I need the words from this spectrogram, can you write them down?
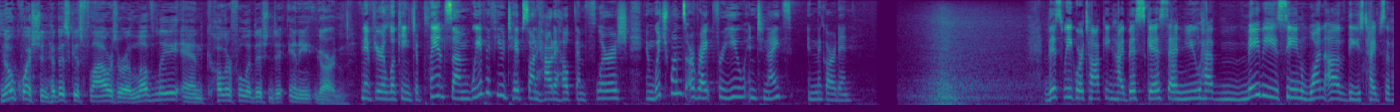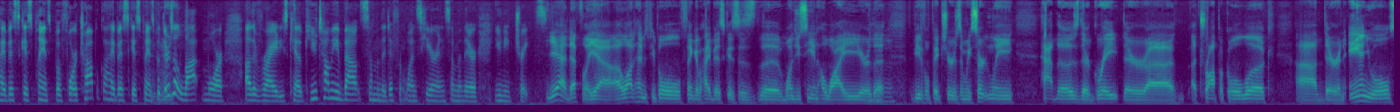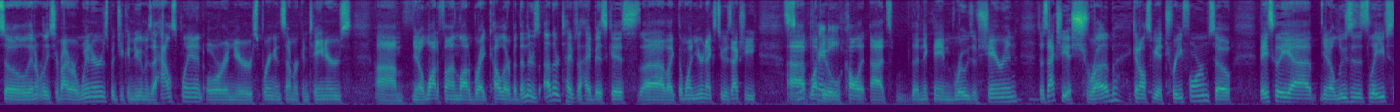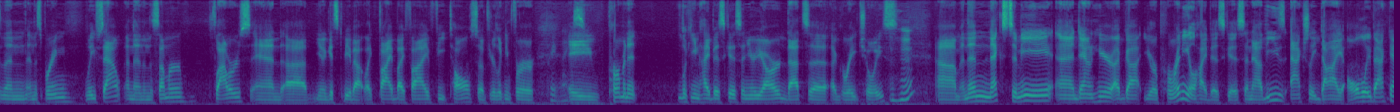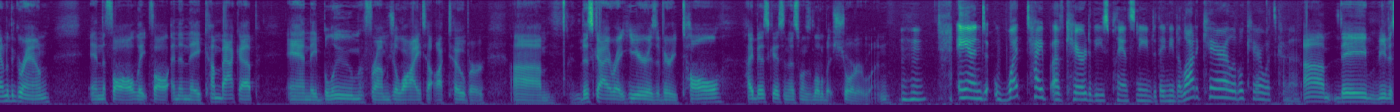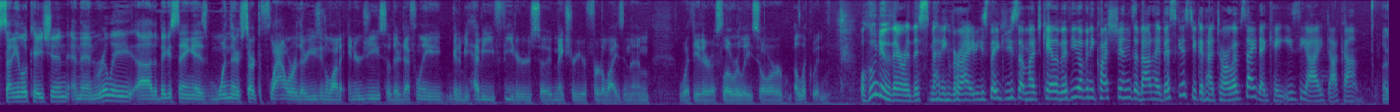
No question, hibiscus flowers are a lovely and colorful addition to any garden. And if you're looking to plant some, we have a few tips on how to help them flourish and which ones are right for you in tonight's In the Garden. This week we're talking hibiscus, and you have maybe seen one of these types of hibiscus plants before, tropical hibiscus plants, mm -hmm. but there's a lot more other varieties, Caleb. Can you tell me about some of the different ones here and some of their unique traits? Yeah, definitely, yeah. A lot of times people think of hibiscus as the ones you see in Hawaii or the mm -hmm. beautiful pictures, and we certainly have those. They're great. They're uh, a tropical look. Uh, they're an annual, so they don't really survive our winters, but you can do them as a house plant or in your spring and summer containers. Um, you know, a lot of fun, a lot of bright color. But then there's other types of hibiscus, uh, like the one you're next to is actually, so uh, a lot of people call it, uh, it's the nickname Rose of Sharon. So it's actually a shrub. It can also be a tree form. So basically, uh, you know, loses its leaves and then in the spring, leaves out, and then in the summer, flowers and uh, you know gets to be about like five by five feet tall so if you're looking for nice. a permanent looking hibiscus in your yard, that's a, a great choice. Mm -hmm. um, and then next to me and down here, I've got your perennial hibiscus. And now these actually die all the way back down to the ground in the fall, late fall, and then they come back up and they bloom from July to October. Um, this guy right here is a very tall hibiscus, and this one's a little bit shorter one. Mm -hmm. And what type of care do these plants need? Do they need a lot of care, a little care? What's kind of? Um, they need a sunny location, and then really uh, the biggest thing is when they start to flower, they're using a lot of energy, so they're definitely going to be heavy feeders. So make sure you're fertilizing them with either a slow release or a liquid. Well, who knew there were this many varieties? Thank you so much, Caleb. If you have any questions about hibiscus, you can head to our website at kezi.com.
